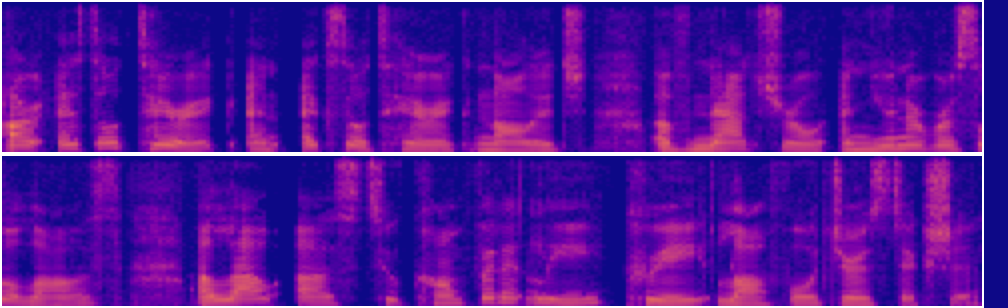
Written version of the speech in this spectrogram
Our esoteric and exoteric knowledge of natural and universal laws allow us to confidently create lawful jurisdiction.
